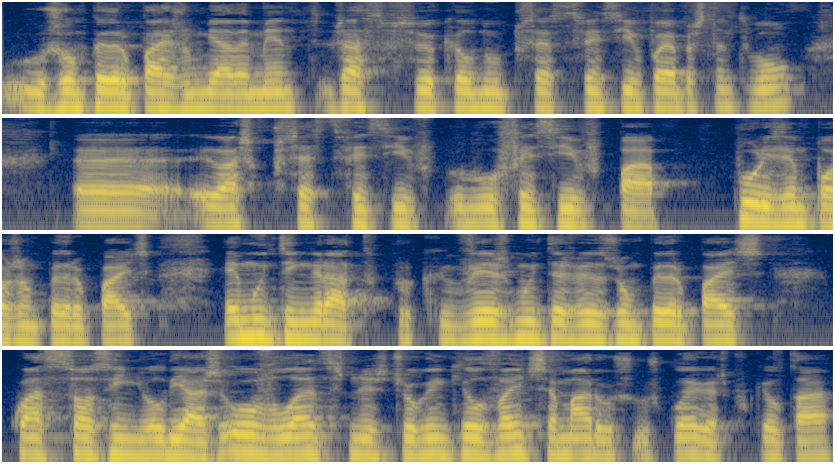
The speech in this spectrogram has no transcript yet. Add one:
o João Pedro Paes, nomeadamente, já se percebeu que ele no processo defensivo é bastante bom. Eu acho que o processo defensivo, ofensivo, pá, por exemplo, para o João Pedro Paes, é muito ingrato, porque vês muitas vezes o João Pedro Paes quase sozinho. Aliás, houve lances neste jogo em que ele vem chamar os, os colegas, porque ele está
